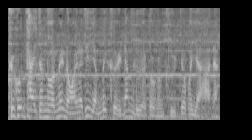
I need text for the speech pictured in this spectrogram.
คือคนไทยจำนวนไม่น้อยนะที่ยังไม่เคยนั่งเรือตอนกลางคืนเจ้าพระยานะ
